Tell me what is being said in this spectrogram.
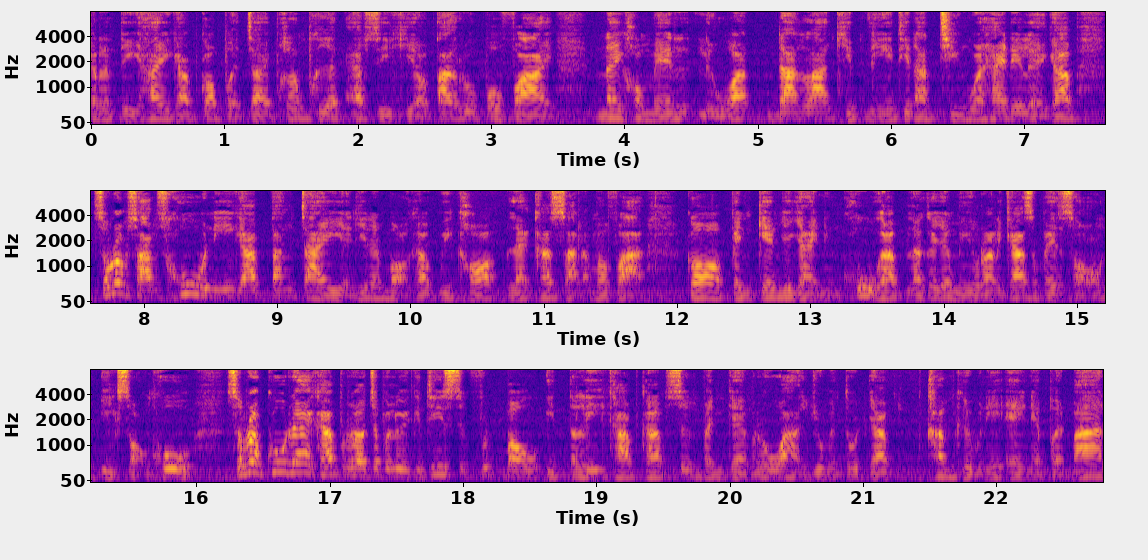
การันตีให้ครับ ก็เปิดใจเพิ่มเพื่อนแอปสีเขียวใต้รูปโปรไฟล์ในคอมเมนต์หรือว่าด้านล่างคลิปนี้ที่นัดทิ้งไว้ให้ได้เลยครับสำหรับ 3 คู่นี้ครับตั้งใจอย่างที่นัดบอกครับวิเคราะห์และคัดสรรเอามาฝาก ก็เป็นเกมใหญ่ๆหนึ่งคู่ครับแล้วก็ยังมีราลิก้าสเปน2อีก 2 คู่สำหรับคู่แรกครับเราจะไปลุยกันที่ศึกฟุตบอลอิตาลีครับครับซึ่งเป็นเกมระหว่างยูเวนตุสครับค่ำคืนวันนี้เองเนี่ยเปิดบ้าน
